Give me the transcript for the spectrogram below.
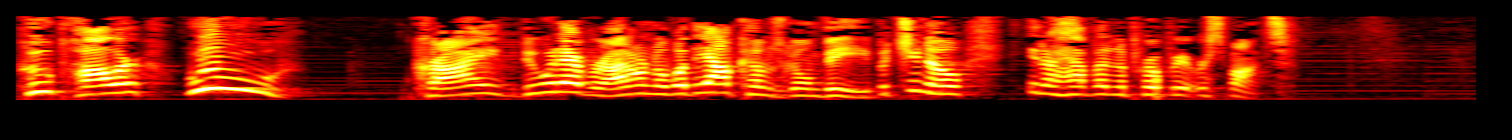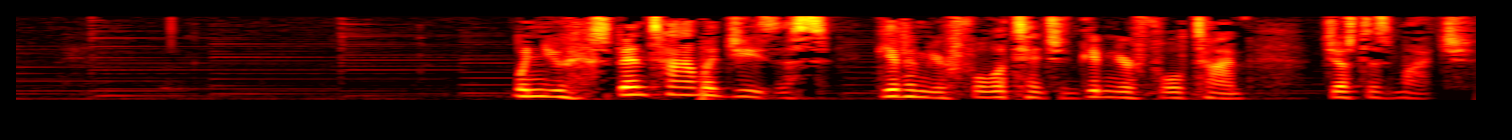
Hoop, holler, woo, cry, do whatever. I don't know what the outcome's going to be, but you know, you know, have an appropriate response. when you spend time with Jesus, give him your full attention, give him your full time just as much.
